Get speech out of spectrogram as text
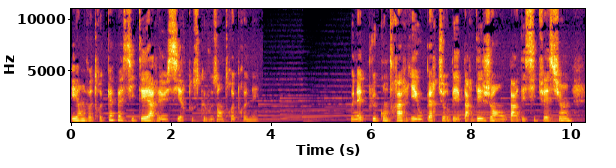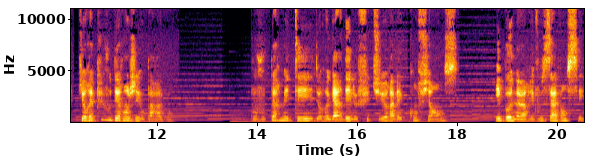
et en votre capacité à réussir tout ce que vous entreprenez. Vous n'êtes plus contrarié ou perturbé par des gens ou par des situations qui auraient pu vous déranger auparavant. Vous vous permettez de regarder le futur avec confiance et bonheur et vous avancez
